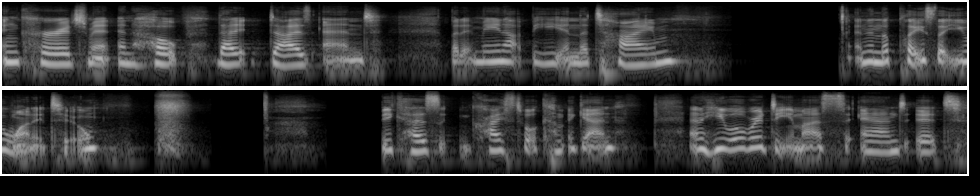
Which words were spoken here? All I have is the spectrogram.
encouragement and hope that it does end. But it may not be in the time and in the place that you want it to. Because Christ will come again and he will redeem us and it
